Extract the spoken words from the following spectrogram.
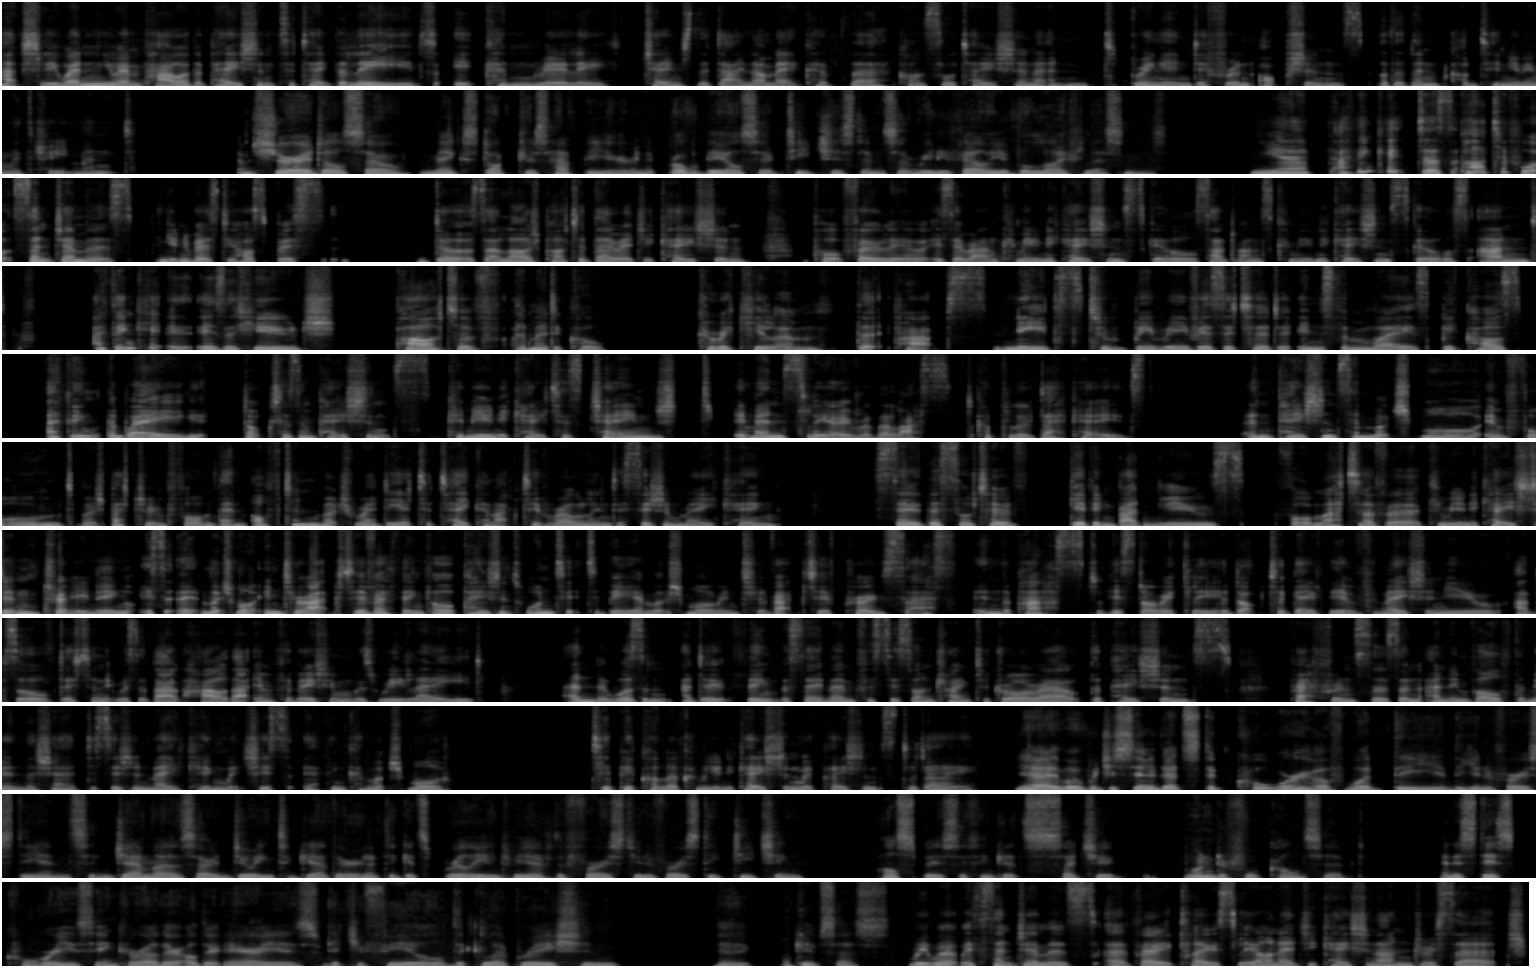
actually, when you empower the patient to take the lead, it can really change the dynamic of the consultation and bring in different options other than continuing with treatment. I'm sure it also makes doctors happier and it probably also teaches them some really valuable life lessons. Yeah, I think it does. Part of what St Gemma's University Hospice does, a large part of their education portfolio is around communication skills, advanced communication skills. And I think it is a huge part of the medical curriculum that perhaps needs to be revisited in some ways because I think the way doctors and patients communicate has changed immensely over the last couple of decades. And patients are much more informed, much better informed. They're often much readier to take an active role in decision making. So the sort of giving bad news format of a communication training is much more interactive, I think, or patients want it to be a much more interactive process. In the past, historically, the doctor gave the information, you absorbed it, and it was about how that information was relayed. And there wasn't, I don't think, the same emphasis on trying to draw out the patient's preferences and, and involve them in the shared decision making, which is, I think, a much more typical of communication with patients today. Yeah, well, would you say that's the core of what the the university and St. Gemma's are doing together? And I think it's brilliant. We have the first university teaching hospice. I think it's such a wonderful concept. And is this core, you think, or are there other areas that you feel the collaboration uh, gives us? We work with St. Gemma's uh, very closely on education and research.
